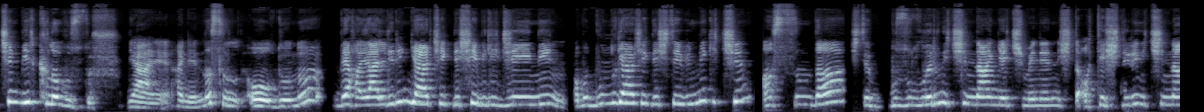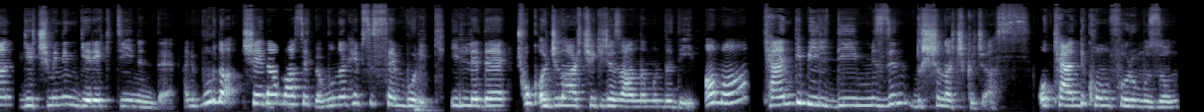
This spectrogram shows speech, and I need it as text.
için bir kılavuzdur. Yani hani nasıl olduğunu ve hayallerin gerçekleşebileceğinin ama bunu gerçekleştirebilmek için aslında işte buzulların içinden geçmenin, işte ateşlerin içinden geçmenin gerektiğinin de. Hani burada şeyden bahsetmiyorum. Bunların hepsi sembolik. İlle de çok acılar çekeceğiz anlamında değil. Ama kendi bildiğimizin dışına çıkacağız o kendi konforumuzun,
